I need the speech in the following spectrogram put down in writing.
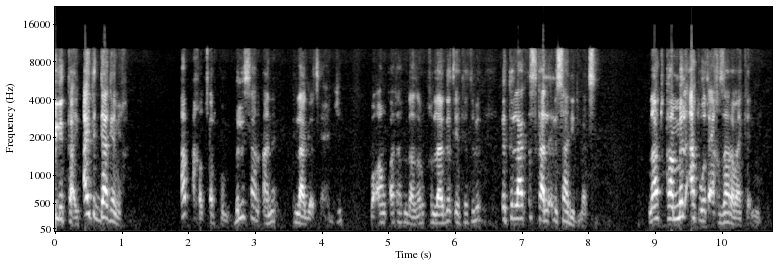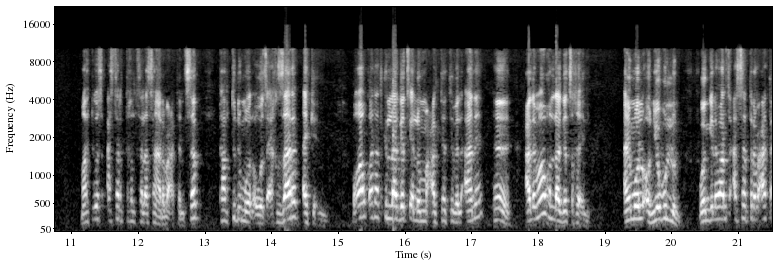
ኢልካ እዩ ኣይትጋገን ኢኻ ኣብ ኣኸፀልኩም ብልሳን ኣነ ክላገፅ ሕጂ ብቋንቋታት እንዳዘሩ ክላገፅ እየ ትብል እቲ ላቅስ ካልእ ልሳን ይድመፅ ናቱ ካብ ምልኣት ወፃኢ ክዛረብ ኣይክእልኒ ማቴዎስ 1234 ሰብ ካብቲ ድመልኦ ወፃኢ ክዛረብ ኣይክእልኒ ብቋንቋታት ክላገፅ የሎም መዓልተ ትብል ኣነ ዓለማዊ ክላገፅ ክእል ኣይመልኦን የብሉን ወንጌል ዮሃንስ 14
